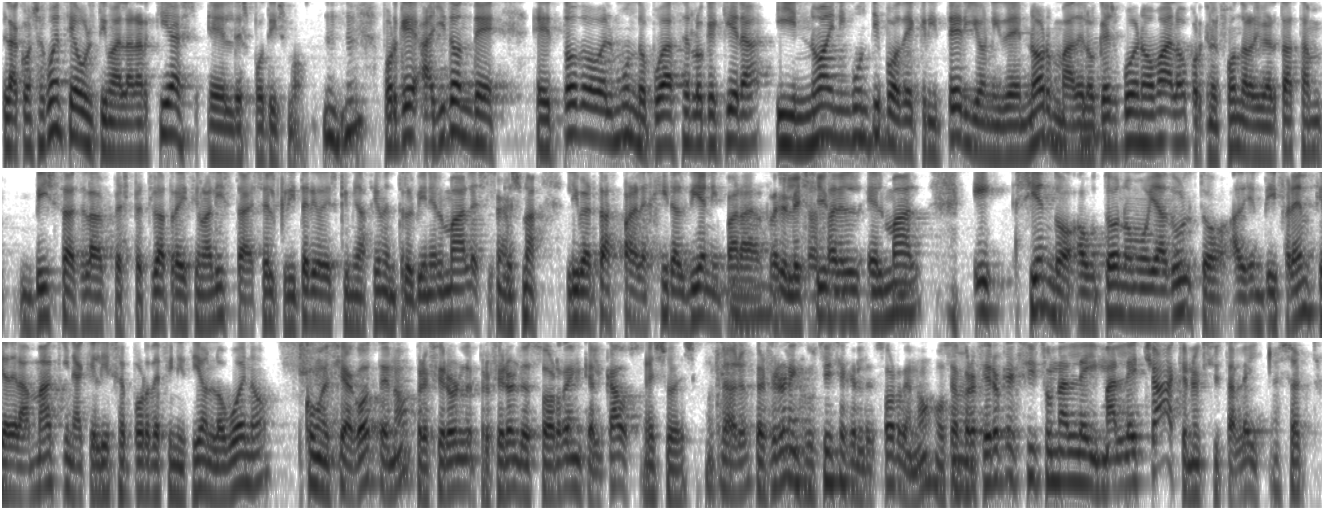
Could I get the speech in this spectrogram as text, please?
la, consecuencia última de la anarquía es el despotismo. Porque allí donde eh, todo el mundo puede hacer lo que quiera y no hay ningún tipo de criterio ni de norma de lo que es bueno o malo, porque en el fondo la libertad tan vista desde la perspectiva tradicionalista es el criterio de discriminación entre el bien y el mal, es, es una libertad para elegir el bien y para rechazar el, el, mal, y siendo autónomo y adulto, en diferencia de la máquina que elige por definición lo bueno. Como decía Gote, ¿no? Prefiero, prefiero el desorden que el caos. Eso es. Claro prefiero la injusticia que el desorden, ¿no? O sea, mm. prefiero que exista una ley mal hecha a que no exista ley. Exacto.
